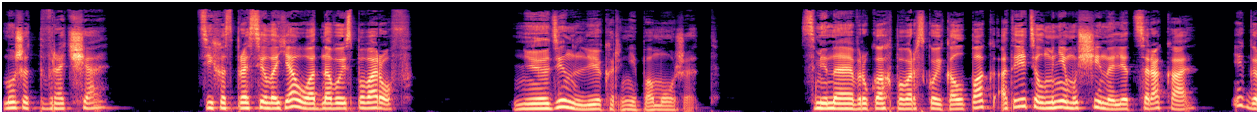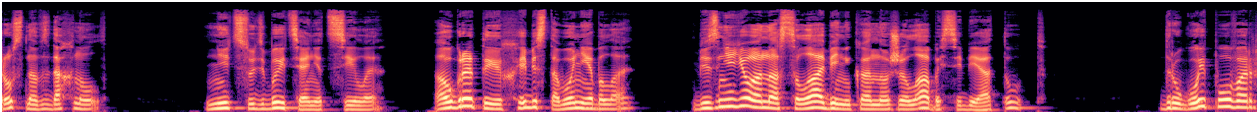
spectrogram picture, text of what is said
Может, врача?» Тихо спросила я у одного из поваров. «Ни один лекарь не поможет». Сминая в руках поварской колпак, ответил мне мужчина лет сорока и грустно вздохнул. «Нить судьбы тянет силы, а у Греты их и без того не было. Без нее она слабенько, но жила бы себе, а тут...» Другой повар,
